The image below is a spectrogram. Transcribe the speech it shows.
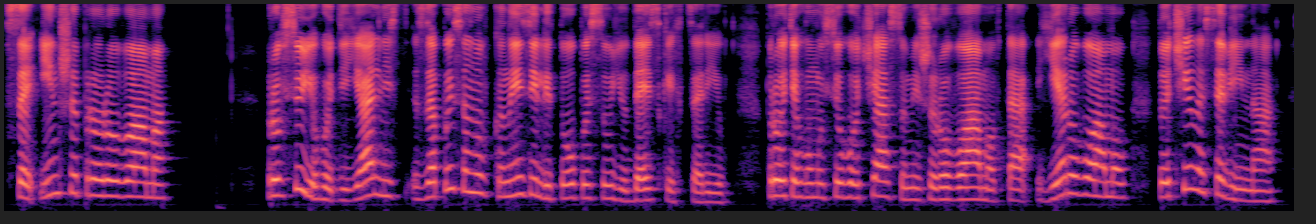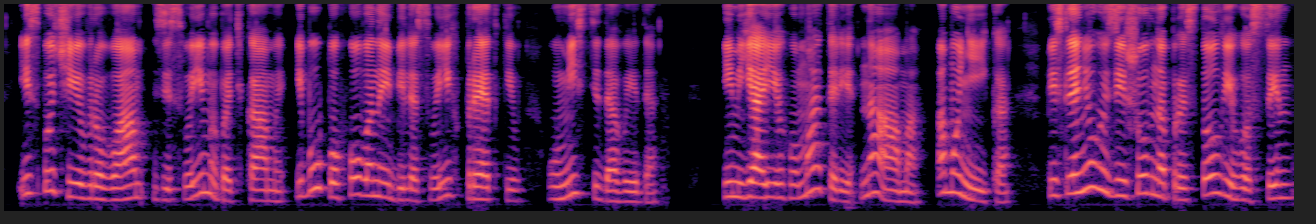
Все інше про Ровама, про всю його діяльність записано в книзі літопису юдейських царів. Протягом усього часу між Ровамов та Єровоамов точилася війна, і спочив Ровам зі своїми батьками і був похований біля своїх предків у місті Давида. Ім'я його матері Наама, Амонійка. Після нього зійшов на престол його син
